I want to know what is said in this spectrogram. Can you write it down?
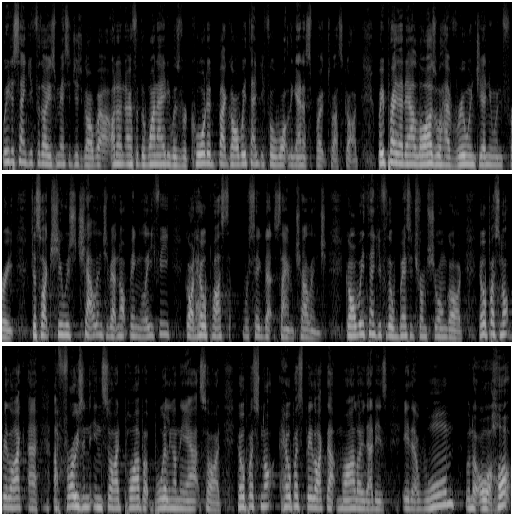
We just thank you for those messages, God. Well, I don't know if the 180 was recorded, but God, we thank you for what Leanna spoke to us, God. We pray that our lives will have real and genuine fruit. Just like she was challenged about not being leafy, God, help us receive that same challenge. God, we thank you for the message from Sean, God. Help us not be like a, a frozen inside pie, but boiling on the outside. Help us not help us be like that Milo that is either warm or, not, or hot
